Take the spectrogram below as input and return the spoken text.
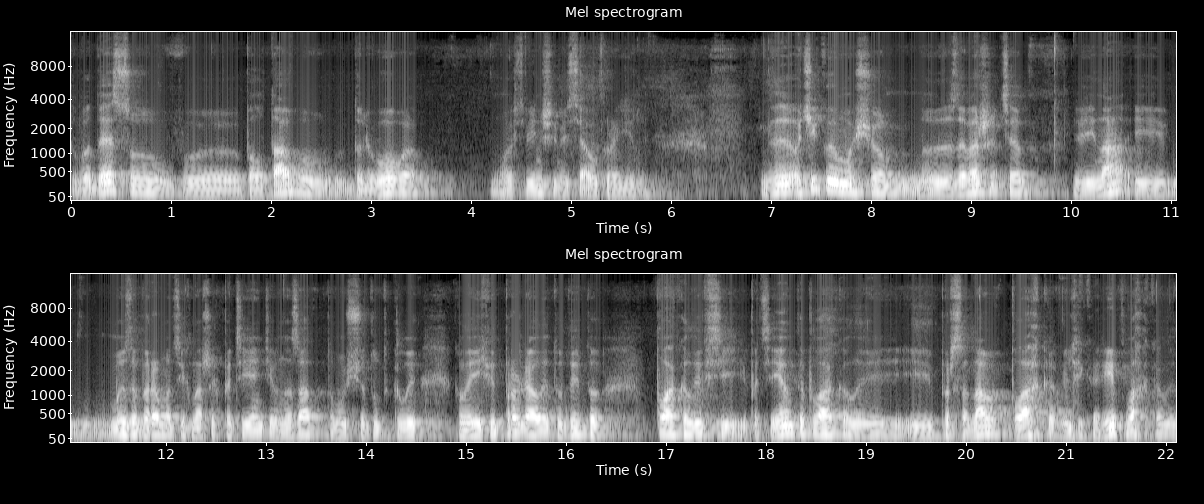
в Одесу, в Полтаву, до Львова, ось в інші місця України. Ми Очікуємо, що е, завершиться війна, і ми заберемо цих наших пацієнтів назад, тому що тут, коли, коли їх відправляли туди, то плакали всі. І пацієнти плакали, і персонал плакав, і лікарі плакали.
